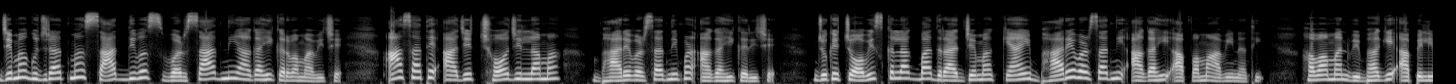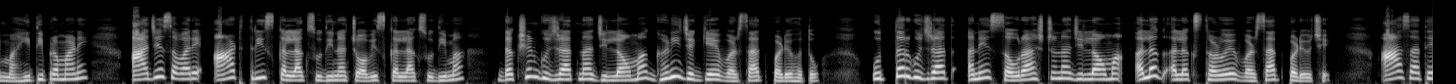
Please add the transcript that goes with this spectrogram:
જેમાં ગુજરાતમાં સાત દિવસ વરસાદની આગાહી કરવામાં આવી છે. આ સાથે આજે છ જિલ્લામાં ભારે વરસાદની પણ આગાહી કરી છે. જોકે ચોવીસ કલાક બાદ રાજ્યમાં ક્યાંય ભારે વરસાદની આગાહી આપવામાં આવી નથી. હવામાન વિભાગે આપેલી માહિતી પ્રમાણે, આજે સવારે આઠ ત્રીસ કલાક સુધીના ચોવીસ કલાક સુધીમાં દક્ષિણ ગુજરાતના જિલ્લાઓમાં ઘણી જગ્યાએ વરસાદ પડ્યો હતો. ઉત્તર ગુજરાત અને સૌરાષ્ટ્રના જિલ્લાઓમાં અલગ અલગ સ્થળોએ વરસાદ પડ્યો છે. આ સાથે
